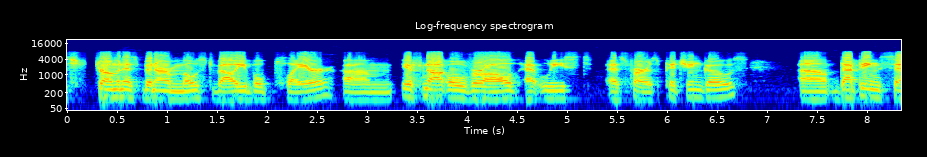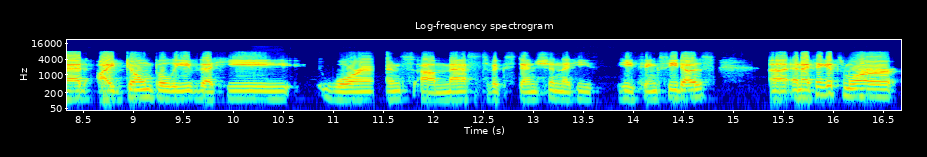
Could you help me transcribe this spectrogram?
Stroman has been our most valuable player, um, if not overall, at least as far as pitching goes. Um, that being said, I don't believe that he warrants a massive extension that he he thinks he does. Uh, and I think it's more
